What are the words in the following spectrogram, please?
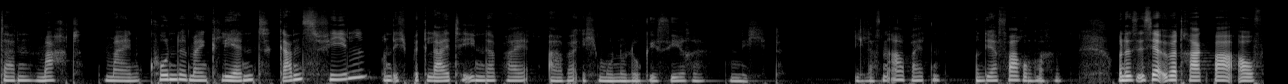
dann macht mein Kunde, mein Klient ganz viel und ich begleite ihn dabei, aber ich monologisiere nicht. Ich lasse ihn arbeiten und die Erfahrung machen. Und das ist ja übertragbar auf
